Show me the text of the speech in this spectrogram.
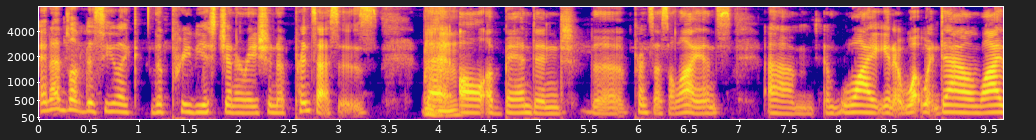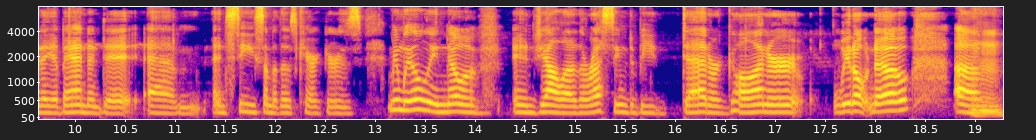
And I'd love to see like the previous generation of princesses that Mhm. all abandoned the Princess Alliance, um, and why you know what went down, why they abandoned it, um, and see some of those characters. I mean, we only know of Angela; the rest seem to be dead or gone, or we don't know. Um, Mhm.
